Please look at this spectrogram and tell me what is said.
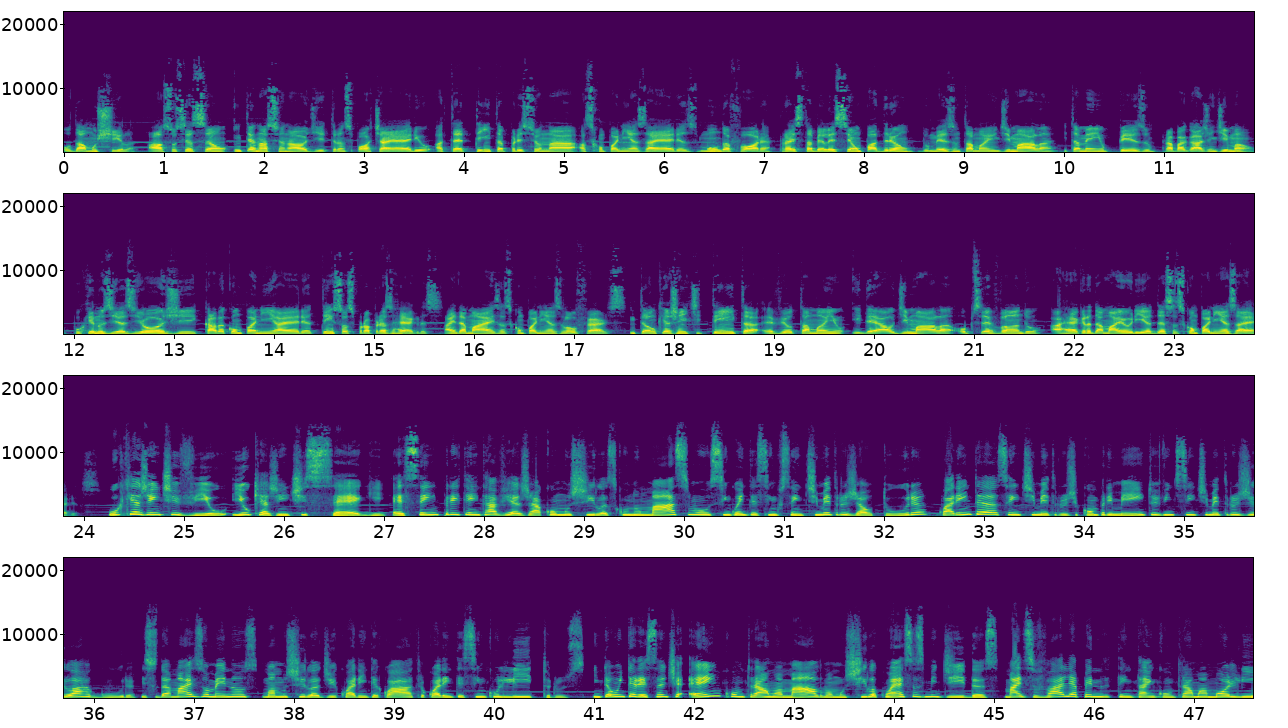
ou da mochila? A Associação Internacional de Transporte Aéreo até tenta pressionar as companhias aéreas mundo afora para estabelecer um padrão do mesmo tamanho de mala e também o peso para bagagem de mão. Porque nos dias de hoje, cada companhia aérea tem suas próprias regras, ainda mais as companhias low fares. Então, que a gente tenta é ver o tamanho ideal de mala, observando a regra da maioria dessas companhias aéreas. O que a gente viu e o que a gente segue é sempre tentar viajar com mochilas com no máximo 55 centímetros de altura, 40 centímetros de comprimento e 20 centímetros de largura. Isso dá mais ou menos uma mochila de 44, 45 litros. Então, o interessante é encontrar uma mala, uma mochila com essas medidas, mas vale a pena tentar encontrar uma molinha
